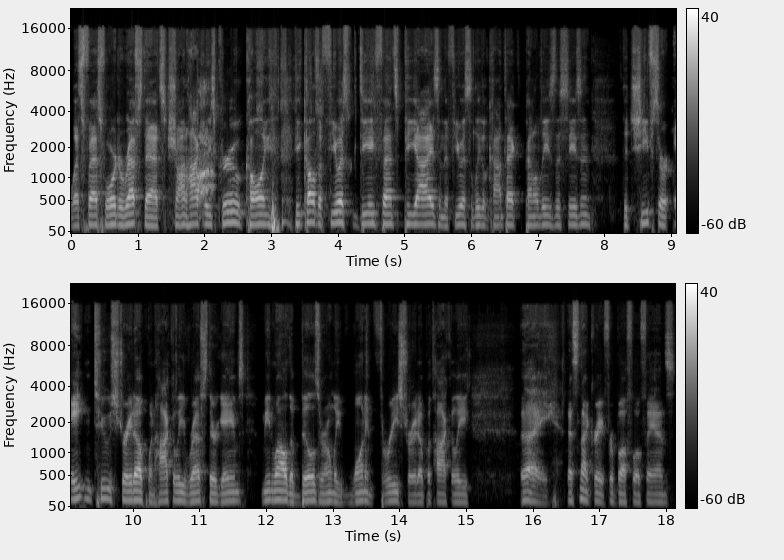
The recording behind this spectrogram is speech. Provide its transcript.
Let's fast forward to ref stats. Shawn Hochuli's crew calling he called the fewest defense PIs and the fewest illegal contact penalties this season. The Chiefs are eight and two straight up when Hochuli refs their games. Meanwhile, the Bills are only one and three straight up with Hochuli. Ay, that's not great for Buffalo fans.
